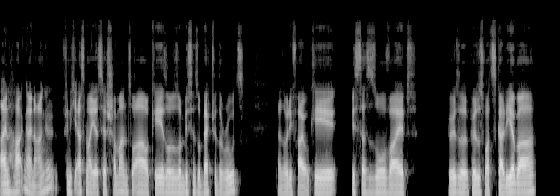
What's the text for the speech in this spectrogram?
ein Haken, eine Angel, finde ich erstmal jetzt sehr charmant, so, ah, okay, so, so ein bisschen so back to the roots. Dann ist aber die Frage, okay, ist das so weit, böse, böses Wort, skalierbar,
